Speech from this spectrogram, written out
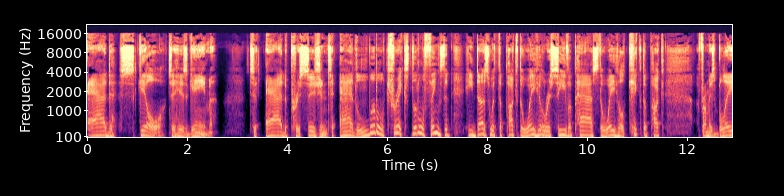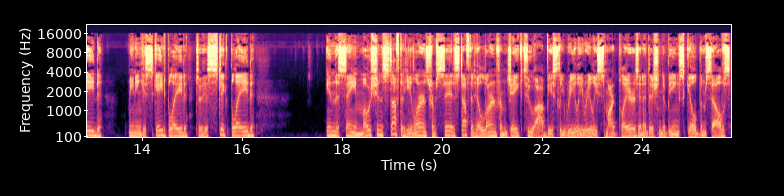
add skill to his game to add precision, to add little tricks, little things that he does with the puck, the way he'll receive a pass, the way he'll kick the puck from his blade, meaning his skate blade to his stick blade in the same motion, stuff that he learns from Sid, stuff that he'll learn from Jake, two obviously really, really smart players in addition to being skilled themselves.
